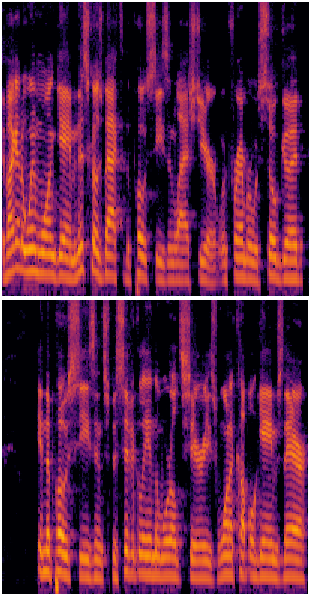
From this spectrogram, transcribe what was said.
If I got to win one game, and this goes back to the postseason last year when Framber was so good in the postseason, specifically in the World Series, won a couple games there,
